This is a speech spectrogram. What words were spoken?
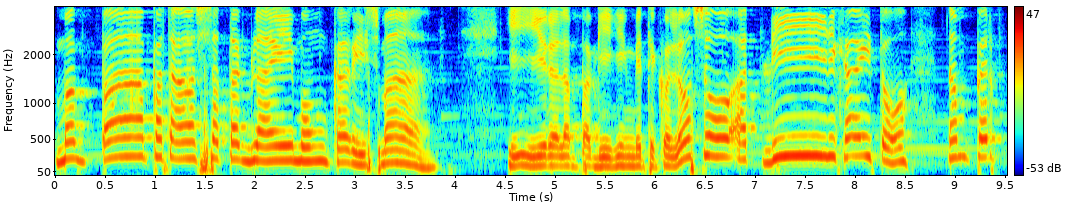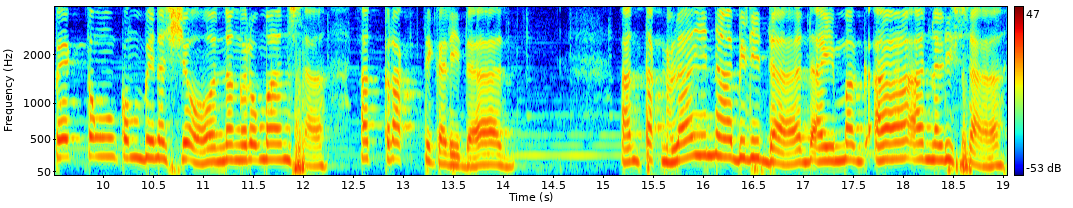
magpapataas sa taglay mong karisma. Iiral ang pagiging metikuloso at lilikha ito ng perpektong kombinasyon ng romansa at praktikalidad. Ang taglay na abilidad ay mag-aanalisa,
